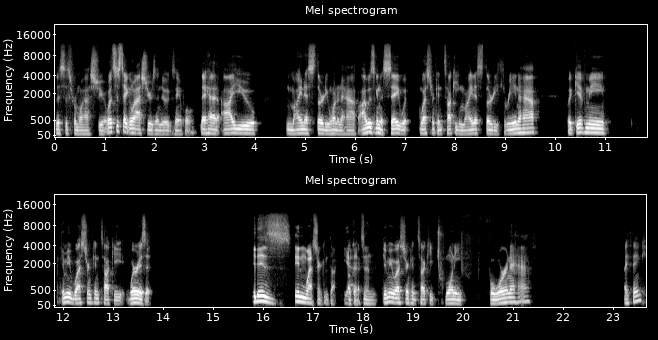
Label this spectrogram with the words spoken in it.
This is from last year. Let's just take last year's into example. They had IU minus 31 and a half. I was going to say what Western Kentucky minus 33 and a half, but give me give me Western Kentucky. Where is it? It is in Western Kentucky. Yeah, Okay. it's in. Give me Western Kentucky 24 and a half. I think,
